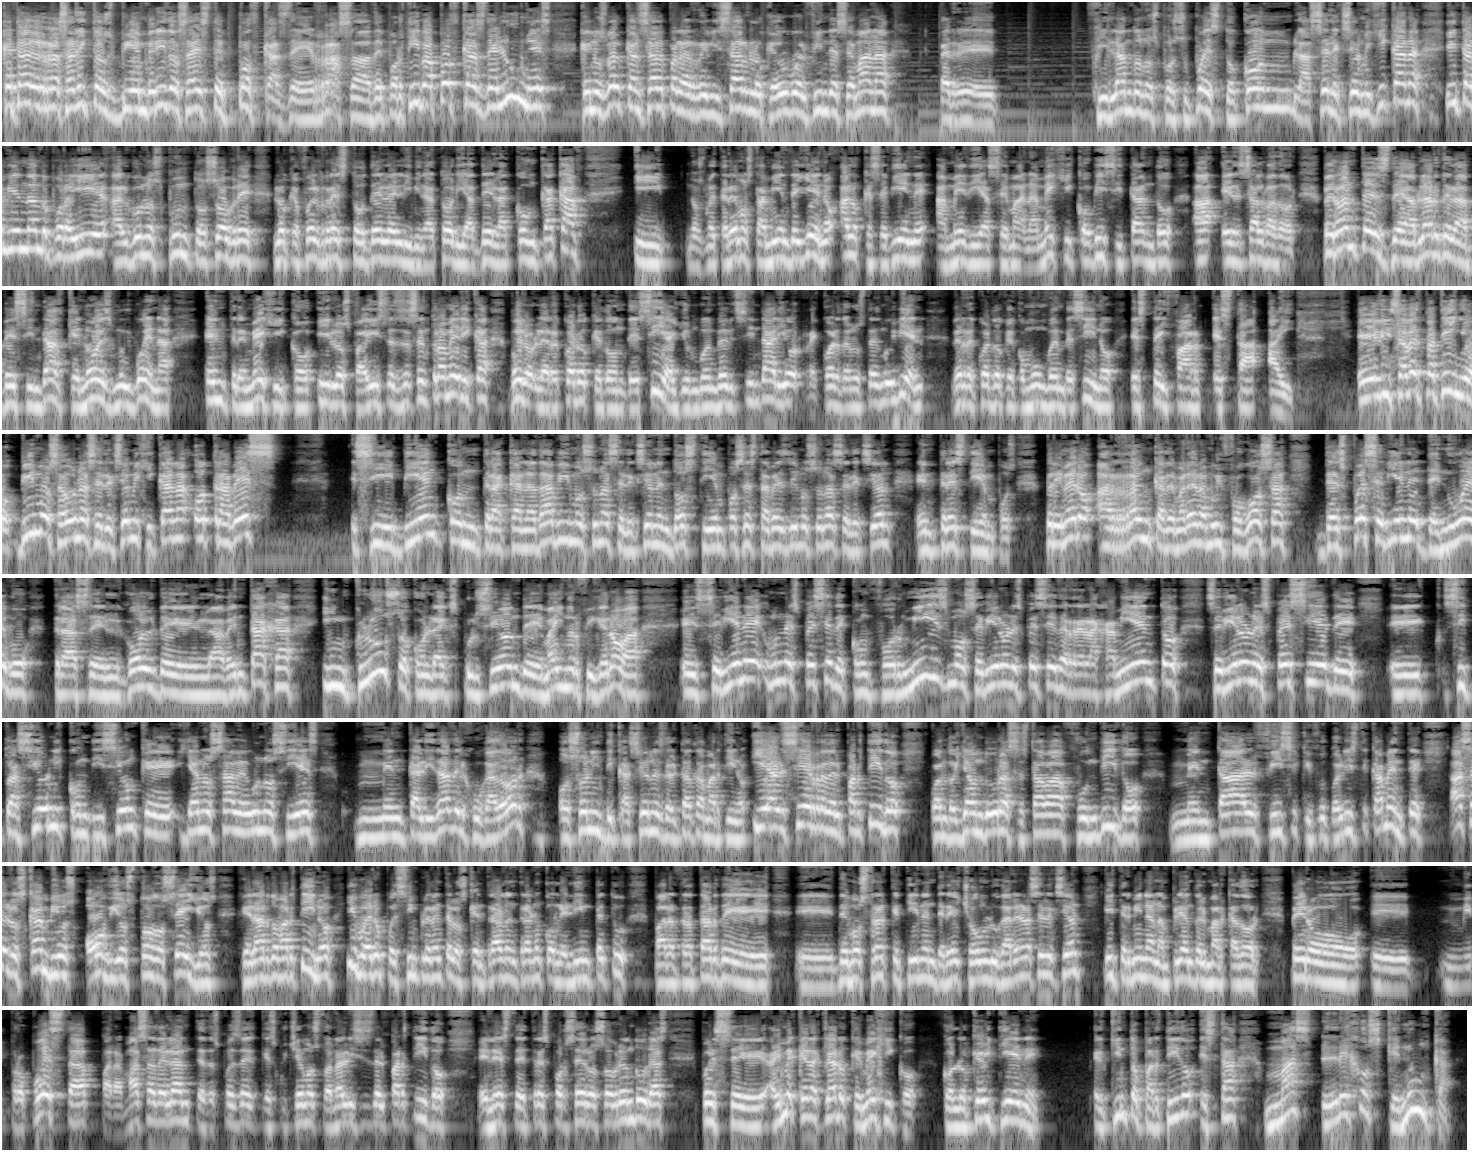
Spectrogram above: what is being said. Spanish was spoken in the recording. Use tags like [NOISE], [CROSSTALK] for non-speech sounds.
¿Qué tal, razadictos? Bienvenidos a este podcast de Raza Deportiva, podcast de lunes que nos va a alcanzar para revisar lo que hubo el fin de semana, eh, filándonos, por supuesto, con la selección mexicana y también dando por ahí algunos puntos sobre lo que fue el resto de la eliminatoria de la CONCACAF y nos meteremos también de lleno a lo que se viene a media semana, México visitando a El Salvador. Pero antes de hablar de la vecindad, que no es muy buena entre México y los países de Centroamérica, bueno, le recuerdo que donde sí hay un buen vecindario, recuérdelo usted muy bien, le recuerdo que como un buen vecino, State Farm está ahí. Elizabeth Patiño, vimos a una selección mexicana otra vez si bien contra Canadá vimos una selección en dos tiempos, esta vez vimos una selección en tres tiempos. Primero arranca de manera muy fogosa, después se viene de nuevo tras el gol de la ventaja, incluso con la expulsión de Maynor Figueroa. Eh, se viene una especie de conformismo, se viene una especie de relajamiento, se viene una especie de eh, situación y condición que ya no sabe uno si es mentalidad del jugador o son indicaciones del Tata Martino. Y al cierre del partido, cuando ya Honduras estaba fundido mental, física y futbolísticamente, hace los cambios obvios, todos ellos, Gerardo Martino, y bueno, pues simplemente los que entraron, entraron con el ímpetu para tratar de eh, demostrar que tienen derecho a un lugar en la selección y terminan ampliando el marcador. Pero eh, mi propuesta para más adelante, después de que escuchemos tu análisis del partido en este 3 por 0 sobre Honduras, pues eh, ahí me queda claro que México, con lo que hoy tiene el quinto partido, está más lejos que nunca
